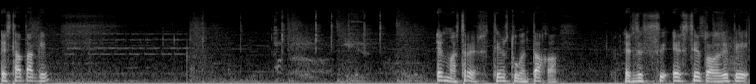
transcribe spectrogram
este ataque es más 3, tienes tu ventaja. Es, cierto que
